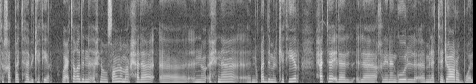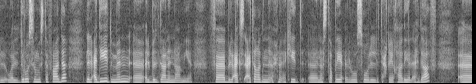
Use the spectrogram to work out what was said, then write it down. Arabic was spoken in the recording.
تخطتها بكثير وأعتقد أن إحنا وصلنا مرحلة آه، أنه إحنا نقدم الكثير حتى إلى إلى خلينا نقول من التجارب والدروس المستفادة للعديد من البلدان النامية. فبالعكس أعتقد أن إحنا أكيد نستطيع الوصول لتحقيق هذه الأهداف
